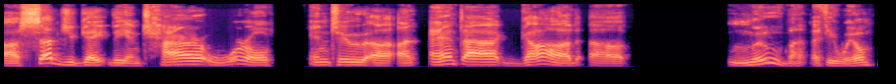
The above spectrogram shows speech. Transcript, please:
uh, subjugate the entire world into uh, an anti God uh, movement, if you will,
